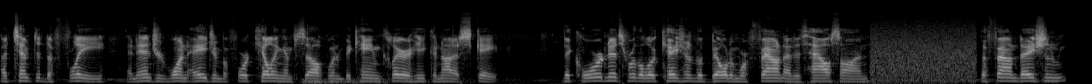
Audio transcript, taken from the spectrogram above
attempted to flee, and injured one agent before killing himself when it became clear he could not escape. The coordinates for the location of the building were found at his house on. The Foundation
